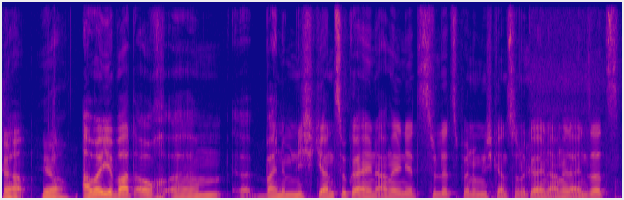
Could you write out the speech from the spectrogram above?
ja, Ja. aber ihr wart auch ähm, äh, bei einem nicht ganz so geilen Angeln jetzt zuletzt, bei einem nicht ganz so geilen Angeleinsatz.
